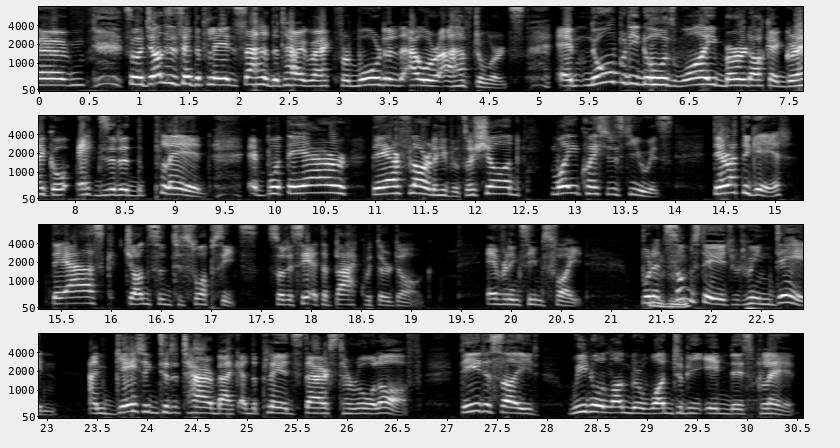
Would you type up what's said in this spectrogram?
um, so Johnson said the plane sat on the tarmac for more than an hour afterwards. Um, nobody knows why Murdock and Greco exited the plane, Uh, but they are they are Florida people. So Shaun, my question is to you: Is they're at the gate? They ask Johnson to swap seats, so they sit at the back with their dog. Everything seems fine, but at some stage between then and getting to the tarmac and the plane starts to roll off, they decide we no longer want to be in this plane.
